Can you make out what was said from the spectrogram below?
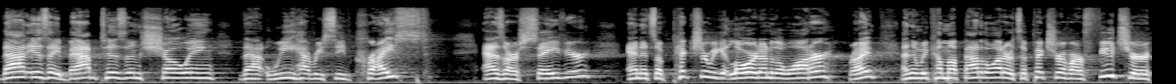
That is a baptism showing that we have received Christ as our Savior and it's a picture. We get lowered under the water, right? And then we come up out of the water. It's a picture of our future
